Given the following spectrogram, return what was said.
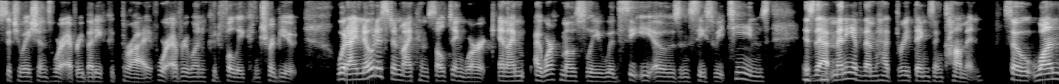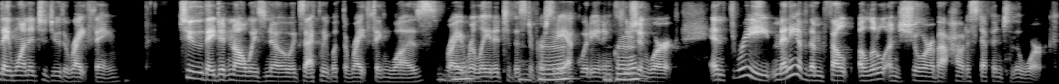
situations where everybody could thrive, where everyone could fully contribute. What I noticed in my consulting work, and I'm, I work mostly with CEOs and C suite teams, is mm-hmm. that many of them had three things in common. So, one, they wanted to do the right thing. Two, they didn't always know exactly what the right thing was, mm-hmm. right, related to this mm-hmm. diversity, equity, and mm-hmm. inclusion work. And three, many of them felt a little unsure about how to step into the work.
